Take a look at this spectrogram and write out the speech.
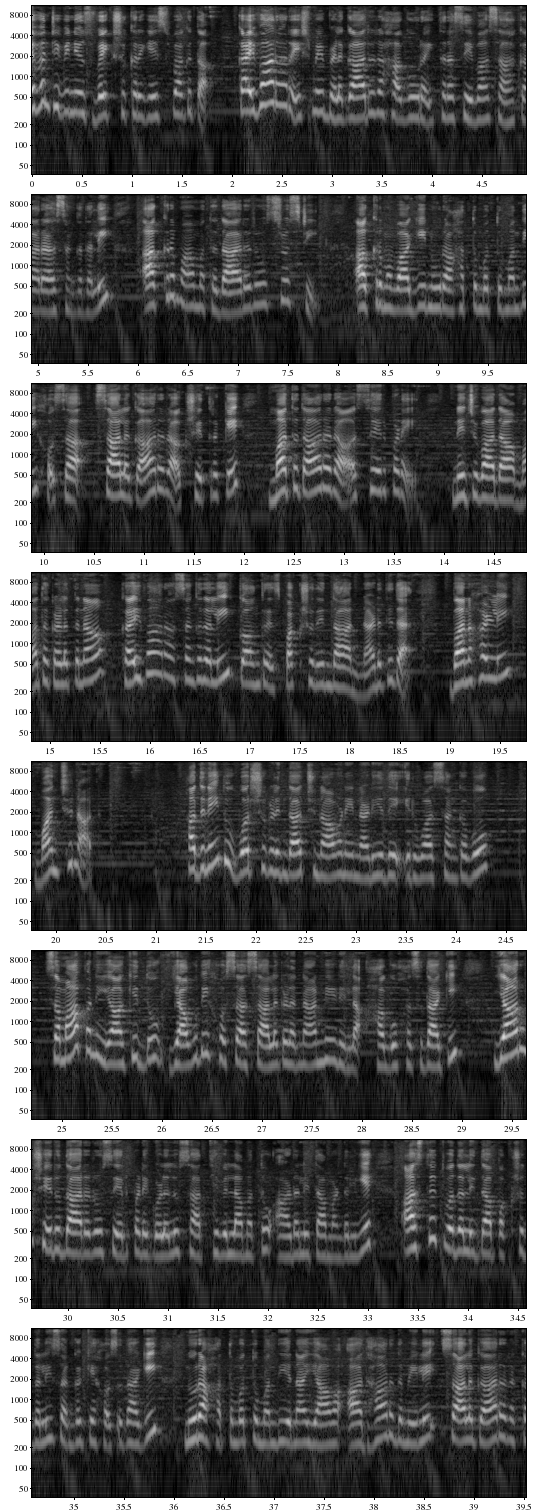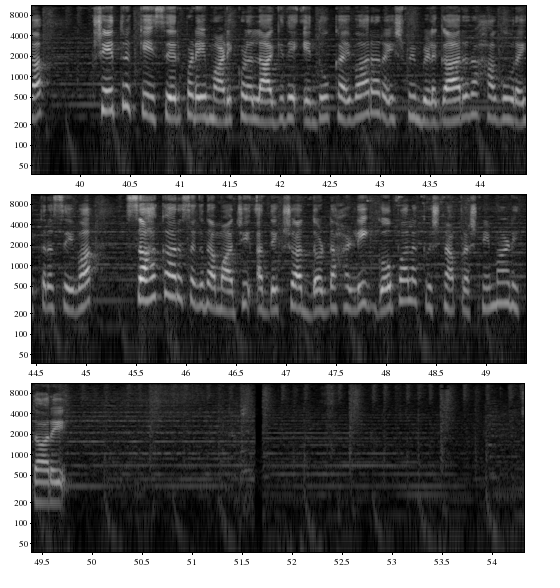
A one TV news ವೀಕ್ಷಕರಿಗೆ ಸ್ವಾಗತ. ಕೈವಾರ ರೇಷ್ಮೆ ಬೆಳೆಗಾರರ ಹಾಗೂ ರೈತರ ಸೇವಾ ಸಹಕಾರ ಸಂಘದಲ್ಲಿ ಅಕ್ರಮ ಮತದಾರರು ಸೃಷ್ಟಿ. ಅಕ್ರಮವಾಗಿ ನೂರ ಹತ್ತೊಂಬತ್ತು ಮಂದಿ ಹೊಸ ಸಾಲಗಾರರ ಕ್ಷೇತ್ರಕ್ಕೆ ಮತದಾರರ ಸೇರ್ಪಡೆ. ನಿಜವಾದ ಮತಗಳತನ ಕೈವಾರ ಸಂಘದಲ್ಲಿ ಕಾಂಗ್ರೆಸ್ ಪಕ್ಷದಿಂದ ನಡೆದಿದೆ. ಬನಹಳ್ಳಿ ಮಂಜುನಾಥ್. ಹದಿನೈದು ವರ್ಷಗಳಿಂದ ಚುನಾವಣೆ ನಡೆಯದೇ ಇರುವ ಸಂಘವು ಸಮಾಪನೆಯಾಗಿದ್ದು ಯಾವುದೇ ಹೊಸ ಸಾಲಗಳನ್ನು ನೀಡಿಲ್ಲ. ಹಾಗೂ ಹೊಸದಾಗಿ ಯಾರು ಷೇರುದಾರರು ಸೇರ್ಪಡೆಗೊಳ್ಳಲು ಸಾಧ್ಯವಿಲ್ಲ ಮತ್ತು ಆಡಳಿತ ಮಂಡಳಿಯೇ ಅಸ್ತಿತ್ವದಲ್ಲಿದ್ದ ಪಕ್ಷದಲ್ಲಿ ಸಂಘಕ್ಕೆ ಹೊಸದಾಗಿ ನೂರ ಹತ್ತೊಂಬತ್ತು ಮಂದಿಯನ್ನ ಯಾವ ಆಧಾರದ ಮೇಲೆ ಸಾಲಗಾರರ ಕ್ಷೇತ್ರಕ್ಕೆ ಸೇರ್ಪಡೆ ಮಾಡಿಕೊಳ್ಳಲಾಗಿದೆ ಎಂದು ಕೈವಾರ ರೇಷ್ಮೆ ಬೆಳೆಗಾರರ ಹಾಗೂ ರೈತರ ಸೇವಾ ಸಹಕಾರ ಸಂಘದ ಮಾಜಿ ಅಧ್ಯಕ್ಷ ದೊಡ್ಡಹಳ್ಳಿ ಗೋಪಾಲಕೃಷ್ಣ ಪ್ರಶ್ನೆ ಮಾಡಿದ್ದಾರೆ.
